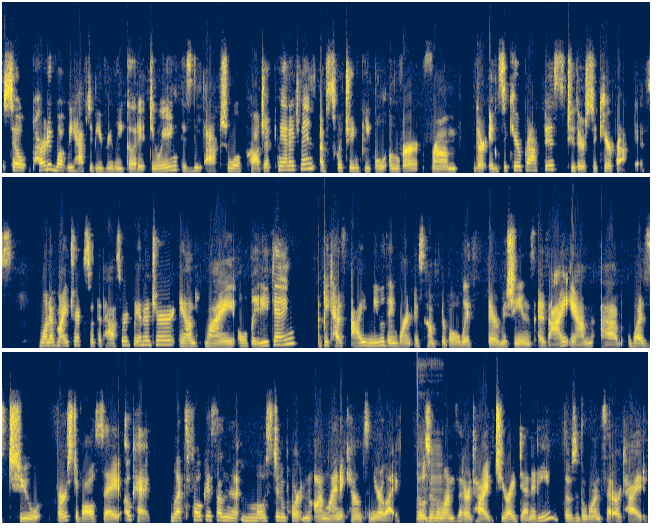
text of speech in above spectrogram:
So, part of what we have to be really good at doing is the actual project management of switching people over from their insecure practice to their secure practice. One of my tricks with the password manager and my old lady gang because I knew they weren't as comfortable with their machines as I am, um, was to first of all say, okay, let's focus on the most important online accounts in your life. Those mm-hmm. are the mm-hmm. ones that are tied to your identity. Those are the ones that are tied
